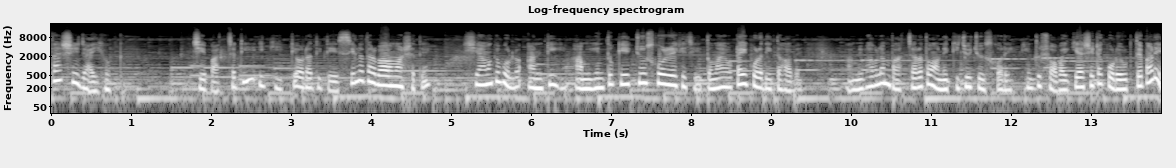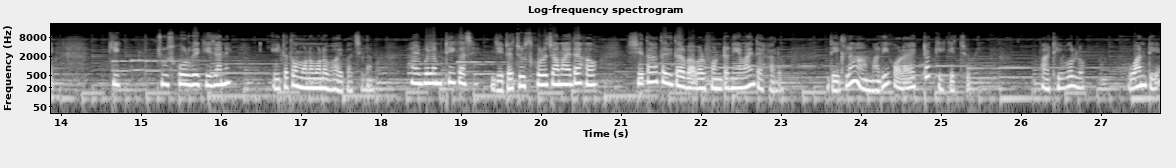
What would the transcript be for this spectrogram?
তা সে যাই হোক, যে বাচ্চাটি এই কেকটি অর্ডার দিতে এসেছিল তার বাবা মার সাথে, সে আমাকে বলল, আন্টি, আমি কিন্তু কেক চুজ করে রেখেছি, তোমায় ওটাই করে দিতে হবে। আমি ভাবলাম বাচ্চারা তো অনেক কিছুই চুজ করে, কিন্তু সবাই কি আর সেটা করে উঠতে পারে? কি চুজ করবে কে জানে? এটা তো মনে মনে ভয় পাচ্ছিলাম। আমি বললাম, ঠিক আছে, যেটা চুজ করেছ আমায় দেখাও। সে তাড়াতাড়ি তার বাবার ফোনটা নিয়ে আমায় দেখাল। দেখলাম আমারই করা একটা কেকের ছবি। পাঠিয়ে বলল, ওয়ানটে,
